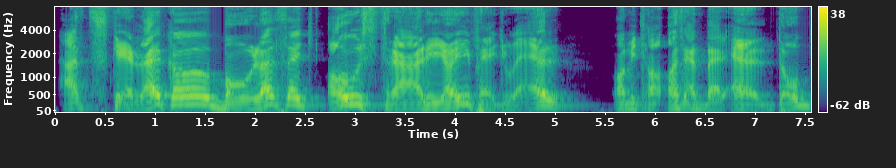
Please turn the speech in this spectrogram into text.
Hát kérlek, a bólasz egy ausztráliai fegyver, amit ha az ember eldob,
